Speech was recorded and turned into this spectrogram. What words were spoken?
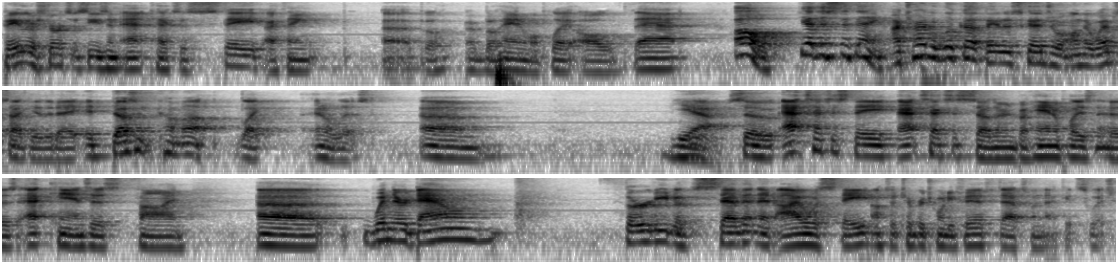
Baylor starts the season at Texas State. I think uh, Bo- uh, Bohanon will play all of that. Oh, yeah, this is the thing. I tried to look up Baylor's schedule on their website the other day. It doesn't come up like in a list. Um, yeah, so at Texas State, at Texas Southern, Bohanon plays those. At Kansas, fine. Uh, when they're down 30 to 7 at Iowa State on September 25th, that's when that gets switched.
